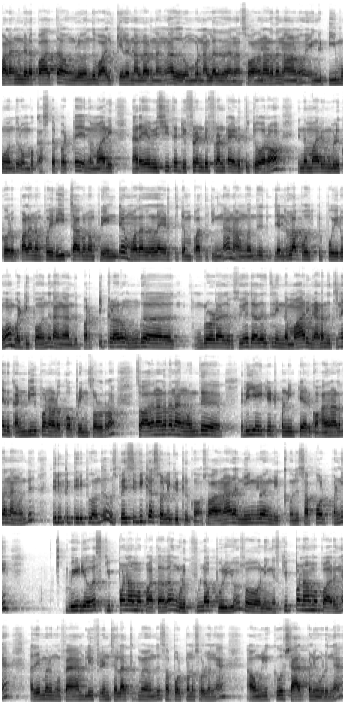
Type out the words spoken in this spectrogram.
பலன்களை பார்த்து அவங்கள வந்து வாழ்க்கையில் நல்லா இருந்தாங்கன்னா அது ரொம்ப நல்லது தானே ஸோ அதனால தான் நானும் எங்கள் டீமும் வந்து ரொம்ப கஷ்டப்பட்டு இந்த மாதிரி நிறைய விஷயத்தை டிஃப்ரெண்ட் டிஃப்ரெண்ட்டாக எடுத்துகிட்டு வரோம். இந்த மாதிரி உங்களுக்கு ஒரு பலனை போய் ரீச் ஆகணும் அப்படின்ட்டு முதல்லலாம் எடுத்துட்டோம் பார்த்துட்டிங்கன்னா நாங்கள் வந்து ஜென்ரலாக போட்டு போயிடுவோம் பட் இப்போ வந்து நாங்கள் அந்த பர்டிகுலராக உங்கள் உங்களோட சுய ஜாதகத்தில் இந்த மாதிரி நடந்துச்சுன்னா இது கண்டிப்பாக நடக்கும் அப்படின்னு சொல்கிறோம் ஸோ அதனால தான் நாங்கள் வந்து ரீஐட்டேட் பண்ணிக்கிட்டே இருக்கோம். அதனால தான் நாங்கள் வந்து திருப்பி திருப்பி வந்து ஸ்பெசிஃபிக்காக சொல்லிக்கிட்டு இருக்கோம். ஸோ அதனால் நீங்களும் எங்களுக்கு கொஞ்சம் சப்போர்ட் பண்ணி வீடியோவை ஸ்கிப் பண்ணாமல் பார்த்தா தான் உங்களுக்கு ஃபுல்லாக புரியும். ஸோ நீங்கள் ஸ்கிப் பண்ணாமல் பாருங்கள் அதே மாதிரி உங்கள் ஃபேமிலி ஃப்ரெண்ட்ஸ் எல்லாத்துக்குமே வந்து சப்போர்ட் பண்ண சொல்லுங்கள் அவங்களுக்கும் ஷேர் பண்ணி விடுங்க.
